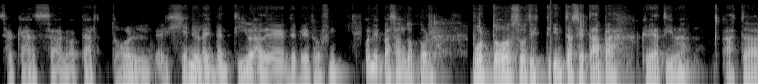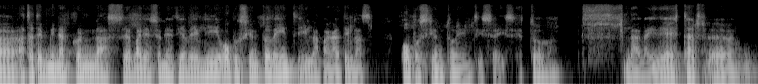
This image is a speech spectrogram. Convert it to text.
se, alcanza a notar todo el, el genio y la inventiva de, de, Beethoven. Bueno, y pasando por, por todas sus distintas etapas creativas, hasta, hasta terminar con las eh, variaciones de Abeli, opus 120, y las bagatelas, opus 126. Esto, la, la idea es estar uh,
